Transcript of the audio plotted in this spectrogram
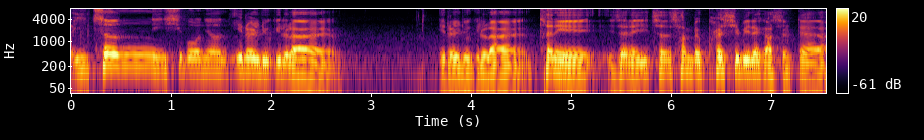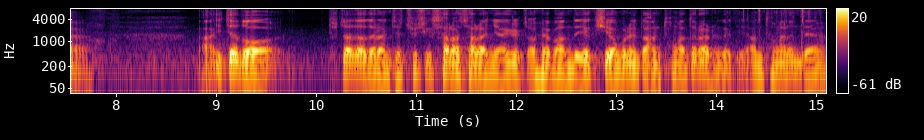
2025년 1월 6일 날 1월 6일 날 턴이 이전에 2381에 갔을 때 아, 이때도 투자자들한테 주식 사라 사라 이야기를 좀 해봤는데 역시 이번에도 안 통하더라는 거지. 안 통하는데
